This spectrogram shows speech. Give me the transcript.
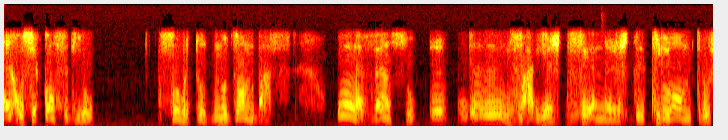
a Rússia conseguiu, sobretudo no Donbass, um avanço eh, de várias dezenas de quilómetros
